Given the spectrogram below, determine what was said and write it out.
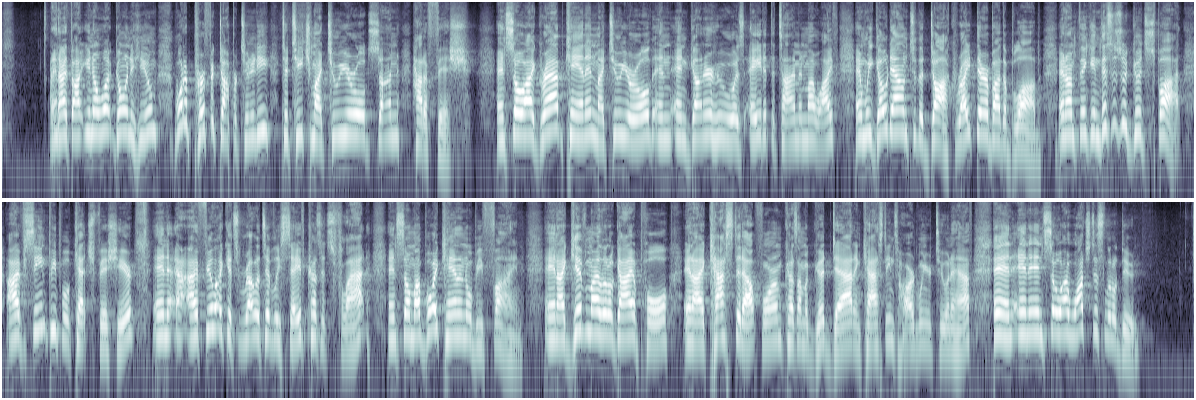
And I thought, you know what, going to Hume, what a perfect opportunity to teach my two year old son how to fish. And so I grabbed Cannon, my two year old, and, and Gunner, who was eight at the time, and my wife, and we go down to the dock right there by the blob. And I'm thinking, this is a good spot. I've seen people catch fish here, and I feel like it's relatively safe because it's flat. And so my boy Cannon will be fine. And I give my little guy a pole, and I cast it out for him because I'm a good dad, and casting's hard when you're two and a half. And, and, and so I watch this little dude.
